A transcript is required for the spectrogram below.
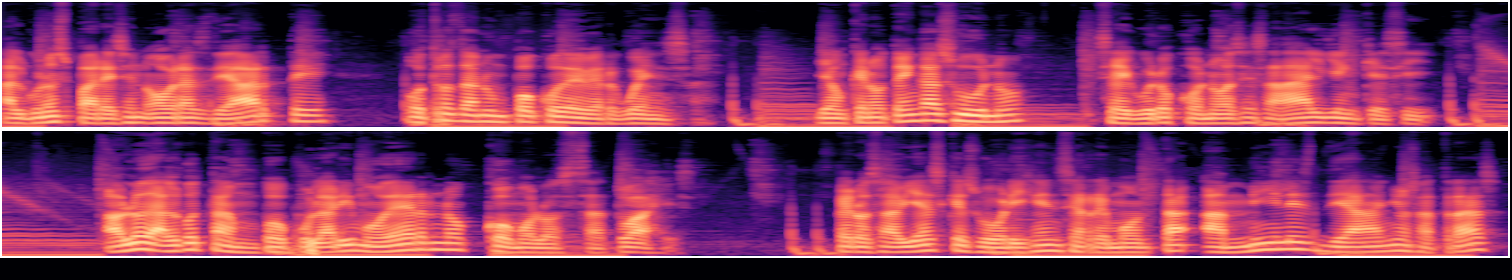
Algunos parecen obras de arte, otros dan un poco de vergüenza. Y aunque no tengas uno, seguro conoces a alguien que sí. Hablo de algo tan popular y moderno como los tatuajes. Pero ¿sabías que su origen se remonta a miles de años atrás?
